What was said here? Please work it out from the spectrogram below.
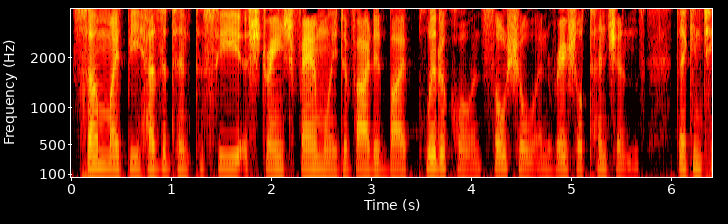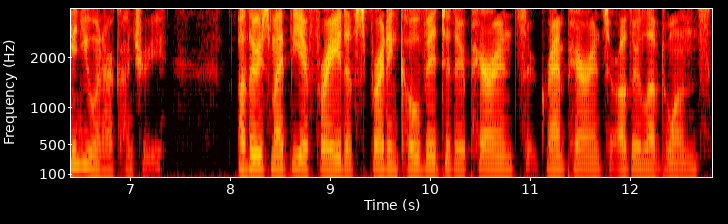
Some might be hesitant to see a strange family divided by political and social and racial tensions that continue in our country. Others might be afraid of spreading COVID to their parents or grandparents or other loved ones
